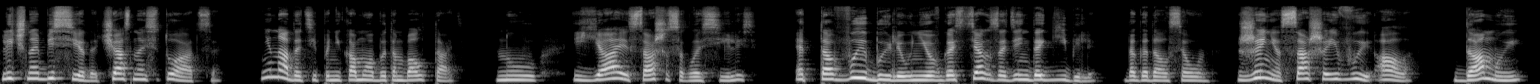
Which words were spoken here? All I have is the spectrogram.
личная беседа, частная ситуация. Не надо типа никому об этом болтать. Ну, и я, и Саша согласились. Это вы были у нее в гостях за день до гибели, догадался он. Женя, Саша и вы, Алла. Да, мы.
